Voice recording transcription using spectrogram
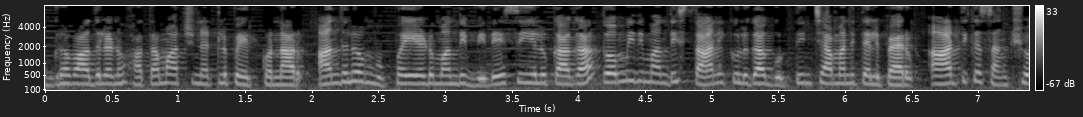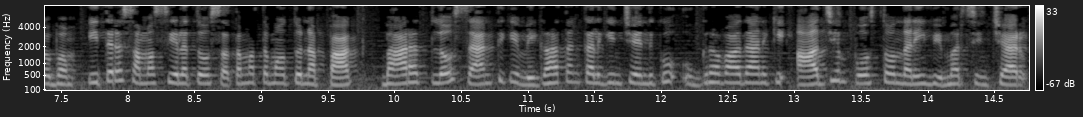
ఉగ్రవాదులను హతమార్చినట్లు పేర్కొన్నారు. అందులో ముప్పై ఏడు మంది విదేశీయులు కాగా తొమ్మిది మంది స్థానికులుగా గుర్తించామని తెలిపారు. ఆర్థిక సంక్షోభం ఇతర సమస్యలతో సతమతమవుతున్న పాక్ భారత్లో శాంతికి విఘాతం కలిగించేందుకు ఉగ్రవాదానికి ఆజ్యం పోస్తోందని విమర్శించారు.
